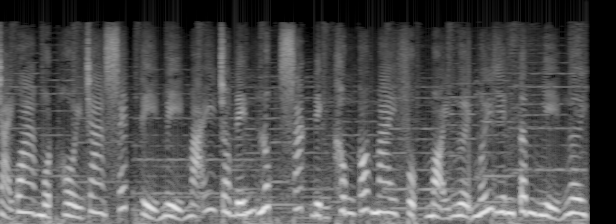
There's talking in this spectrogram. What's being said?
Trải qua một hồi tra xét tỉ mỉ mãi cho đến lúc xác định không có mai phục mọi người mới yên tâm nghỉ ngơi.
